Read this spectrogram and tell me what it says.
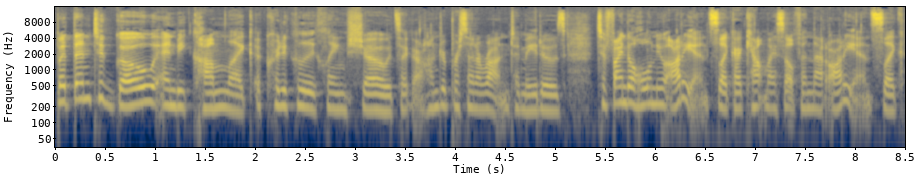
But then to go and become like a critically acclaimed show, it's like 100% of Rotten Tomatoes to find a whole new audience. Like I count myself in that audience. Like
